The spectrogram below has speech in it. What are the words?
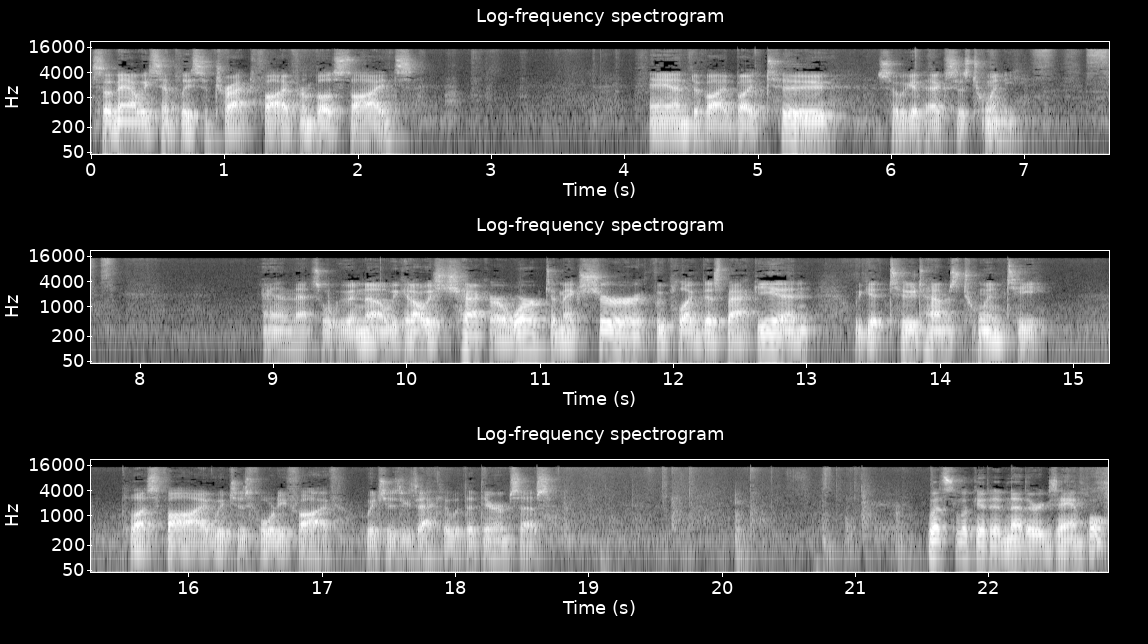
So now we simply subtract 5 from both sides and divide by 2 so we get x is 20. And that's what we would know. We could always check our work to make sure if we plug this back in, we get 2 times 20 plus 5, which is 45, which is exactly what the theorem says. Let's look at another example.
